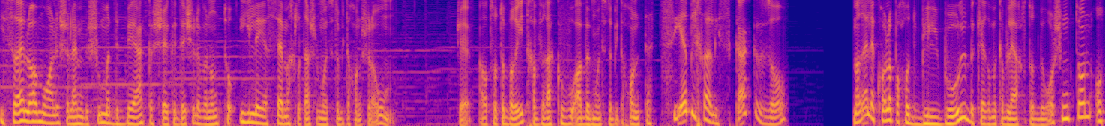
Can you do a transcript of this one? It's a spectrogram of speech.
ישראל לא אמורה לשלם בשום מטבע קשה כדי שלבנון תואיל ליישם החלטה של מועצת הביטחון של האו"ם. שארצות הברית, חברה קבועה במועצת הביטחון, תציע בכלל עסקה כזו, מראה לכל הפחות בלבול בקרב מקבלי ההחלטות בוושינגטון, או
